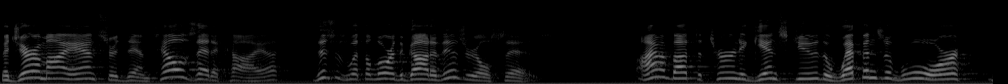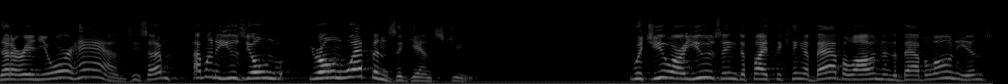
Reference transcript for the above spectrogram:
But Jeremiah answered them, Tell Zedekiah, this is what the Lord, the God of Israel, says. I'm about to turn against you the weapons of war that are in your hands. He said, I'm, I'm going to use your own, your own weapons against you, which you are using to fight the king of Babylon and the Babylonians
